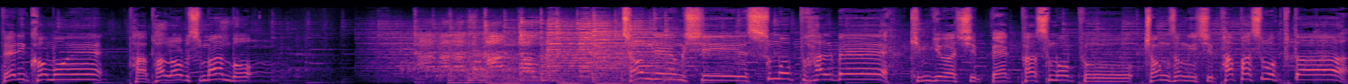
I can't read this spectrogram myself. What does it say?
페리 코모의 Papa Loves Mambo. 정재영 씨 스머프 할배. 김기화 씨 백파 스머프. 정성희 씨 파파 스머프다.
